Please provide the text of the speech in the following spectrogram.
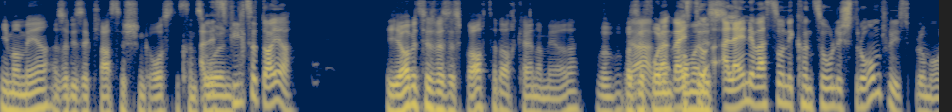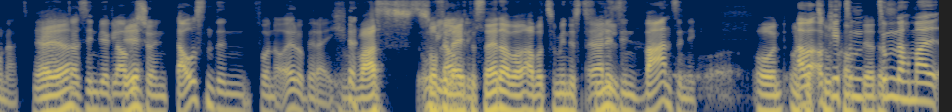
Immer mehr. Also diese klassischen großen Konsolen. Alles viel zu teuer. ja, beziehungsweise es braucht halt auch keiner mehr, oder? Was ja, Ja, voll weißt du, ist. alleine was so eine Konsole Strom frisst pro Monat. Ja, ja. Da sind wir, glaube ich, Eh. schon im Tausenden von Euro-Bereich. Was so vielleicht jetzt nicht, aber, aber zumindest Ja, die viel. sind wahnsinnig. und, und Aber dazu okay, kommt zum, ja das, zum nochmal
